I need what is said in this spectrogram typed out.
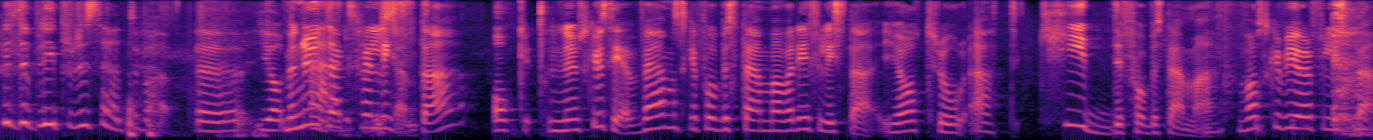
vill du bli producent? Du bara, eh, jag Men nu är det dags för en producent. lista. Och nu ska vi se, vem ska få bestämma vad det är för lista? Jag tror att Kid får bestämma. Vad ska vi göra för lista?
